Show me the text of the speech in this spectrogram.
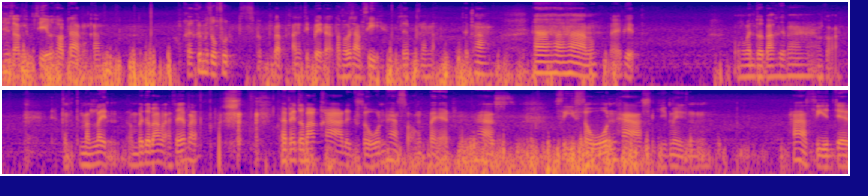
ที่สามสิบสี่ก็ท็อปได้เหมือนกันเคยขึ้นไปสูงสุดแบบอันดับสิบเอ็ดอะตอนผมสามสี่เซฟนั้นอะเซฟห้าห้าห้าห้ามั้งไม่ผิดผมเป็นตัวบักเซฟห้ามาก่อนผมจะมาเล่นผมเป็นตัวบักหลายเซฟอะ ถ้าเป็นตัวบักค่าหนึ่งศูนย์ห้าสองแปดห้าสี่ศูนย์ห้าสี่หนึ่งห้าสี่เจ็ด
